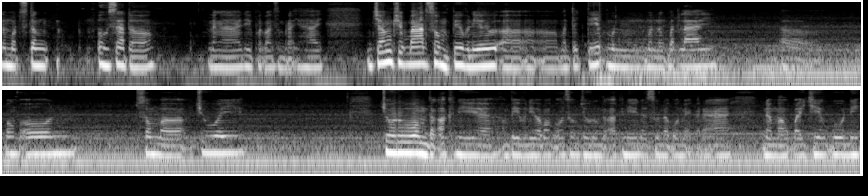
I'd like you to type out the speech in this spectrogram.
នៅមាត់ស្ទឹងពោធិ៍សាត់ ហ្នឹងហើយទីផុតបានសម្រេចហើយអញ្ចឹងខ្ញុំបាទសូមអំពាវនាវអឺបន្តិចទៀតមុនមុននឹងបិទ live អឺបងប្អូនសូមជួយចូលរួមទាំងអស់គ្នាអំពីវនីបងប្អូនសូមចូលរួមទាំងអស់គ្នានៅសួន14មករានៅម៉ោង3ជាង4នេះ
